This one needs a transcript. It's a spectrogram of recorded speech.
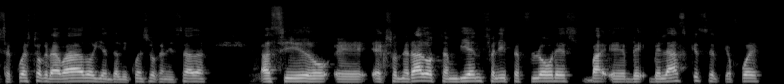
secuestro agravado y en delincuencia organizada ha sido eh, exonerado también Felipe Flores eh, Velázquez, el que fue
